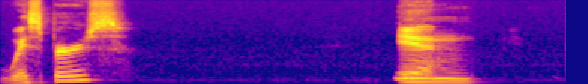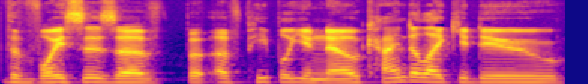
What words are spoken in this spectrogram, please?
whispers yeah. in the voices of of people you know, kind of like you do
